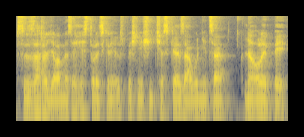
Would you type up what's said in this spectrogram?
se zařadila mezi historicky nejúspěšnější české závodnice na Olympii.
